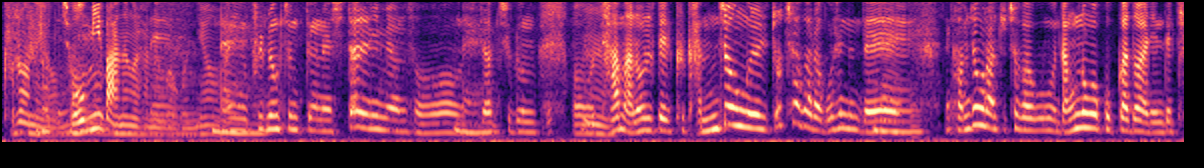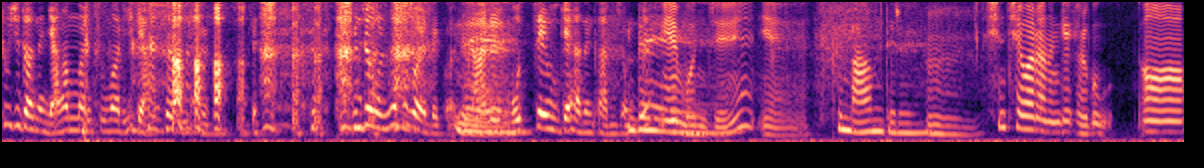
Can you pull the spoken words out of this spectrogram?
그러네요. 그렇죠. 몸이 반응을 하는 네. 거군요. 네. 아니, 불면증 때문에 시달리면서 네. 진짜 지금 어, 음. 잠안 올 때 그 감정을 쫓아가라고 했는데 네. 감정을 안 쫓아가고 낙농업 국가도 아닌데 키우지도 않는 양한 마리 두 마리 양새가 있어요. 진짜 감정을 살펴봐야 될 것 같아요. 네. 나를 못 재우게 하는 감정들. 네. 예, 뭔지. 예. 그 마음들을 음, 신체화라는 게 결국 어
